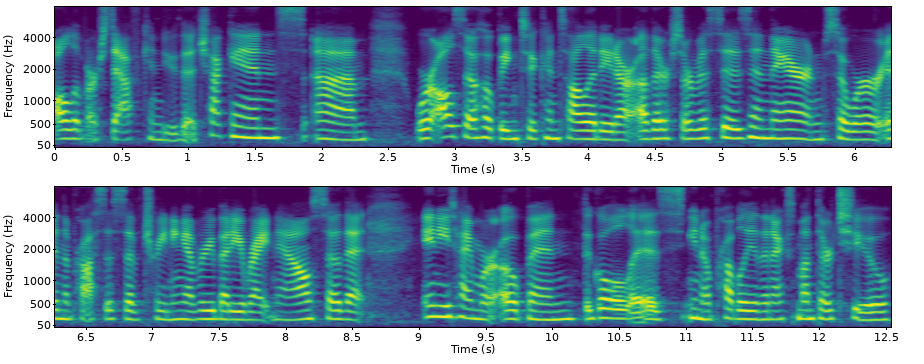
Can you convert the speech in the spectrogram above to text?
all of our staff can do the check-ins. Um, we're also hoping to consolidate our other services in there, and so we're in the process of training everybody right now, so that anytime we're open, the goal is, you know, probably in the next month or two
